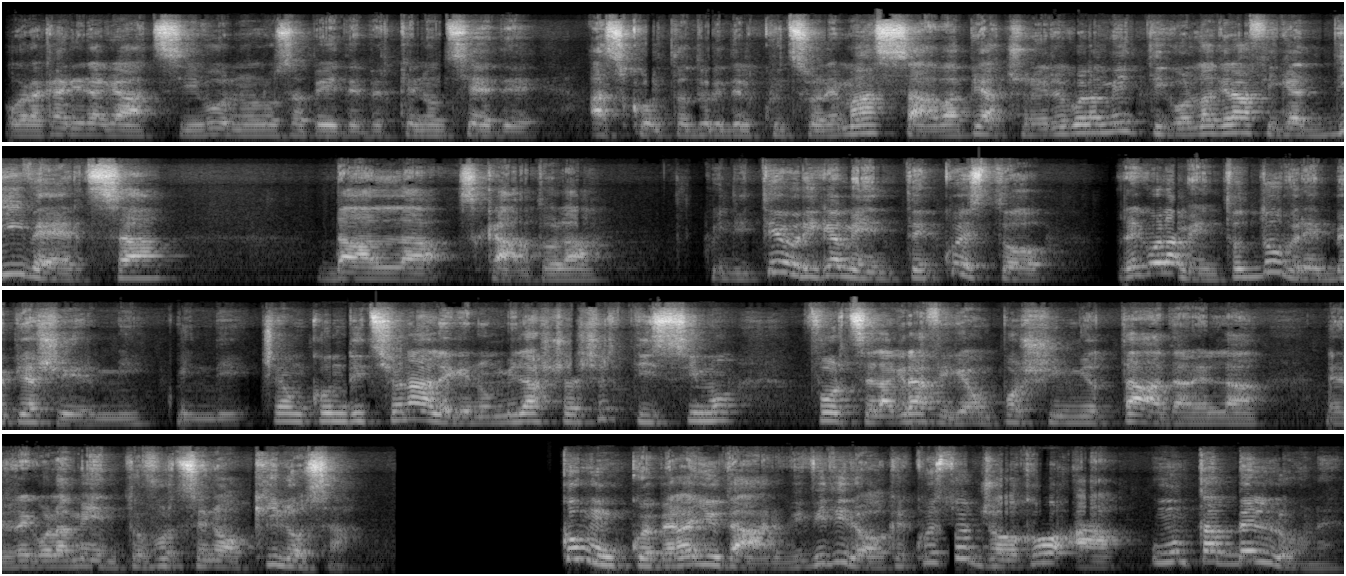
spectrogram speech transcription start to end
Ora, cari ragazzi, voi non lo sapete perché non siete ascoltatori del quizzone, ma a Sava piacciono i regolamenti con la grafica diversa dalla scatola. Quindi teoricamente questo regolamento dovrebbe piacermi. Quindi c'è un condizionale che non mi lascia certissimo, forse la grafica è un po' scimmiottata nella- nel regolamento, forse no, chi lo sa. Comunque per aiutarvi vi dirò che questo gioco ha un tabellone.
